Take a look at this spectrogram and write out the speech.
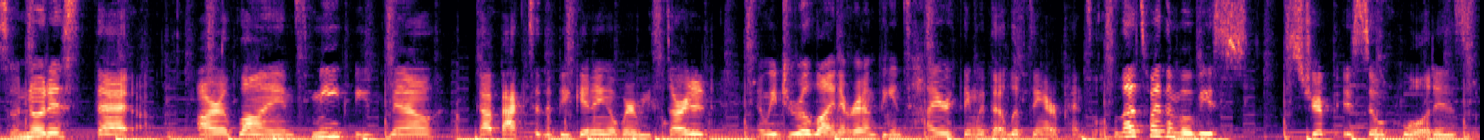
So notice that our lines meet. We've now got back to the beginning of where we started and we drew a line around the entire thing without lifting our pencil. So that's why the Mobius strip is so cool. It is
